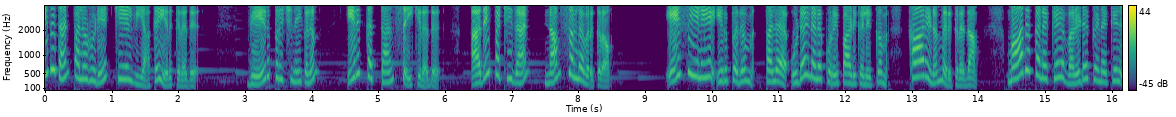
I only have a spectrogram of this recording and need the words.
இதுதான் பலருடைய கேள்வியாக இருக்கிறது. வேறு பிரச்சனைகளும் இருக்கத்தான் செய்கிறது. அதை பற்றி தான் நாம் சொல்லவிருக்கிறோம். ஏசியிலேயே இருப்பதும் பல உடல்நல குறைபாடுகளுக்கும் காரணம் இருக்கிறதாம். மாதக்கணக்கில் வருடக்கணக்கில்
